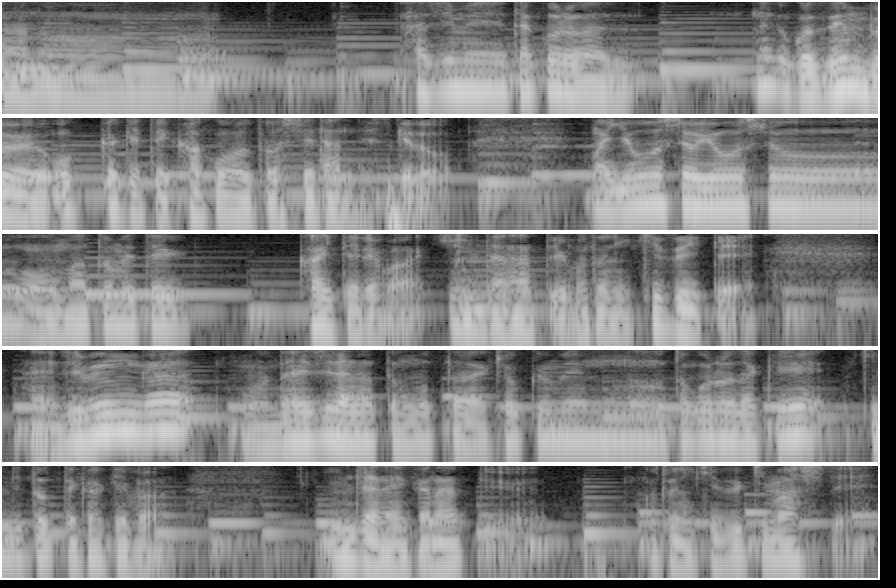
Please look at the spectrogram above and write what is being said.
あのー、始めた頃はなんかこう全部追っかけて書こうとしてたんですけど、まあ、要所要所をまとめて書いてればいいんだなっていうことに気づいて、はい、自分がもう大事だなと思った局面のところだけ切り取って書けばいいんじゃないかなっていうことに気づきまして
